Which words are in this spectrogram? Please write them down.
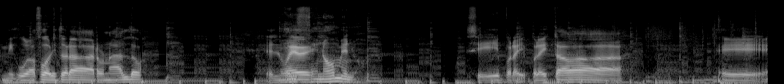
Mi jugador favorito era Ronaldo, el El 9. fenómeno. Sí, por ahí, por ahí estaba eh,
